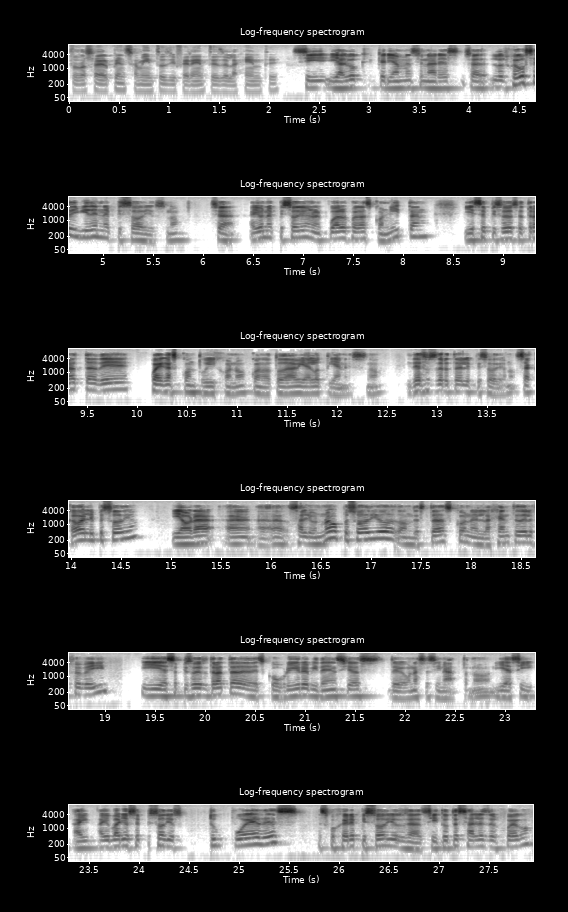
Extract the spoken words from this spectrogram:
pues vas a ver pensamientos diferentes de la gente. Sí, y algo que quería mencionar es, o sea, los juegos se dividen en episodios, ¿no? O sea, hay un episodio en el cual juegas con Ethan y ese episodio se trata de juegas con tu hijo, ¿no? Cuando todavía lo tienes, ¿no? Y de eso se trata el episodio, ¿no? Se acaba el episodio y ahora ah, ah, sale un nuevo episodio donde estás con el agente del FBI y ese episodio se trata de descubrir evidencias de un asesinato, ¿no? Y así, hay, hay varios episodios. Tú puedes escoger episodios, o sea, si tú te sales del juego,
